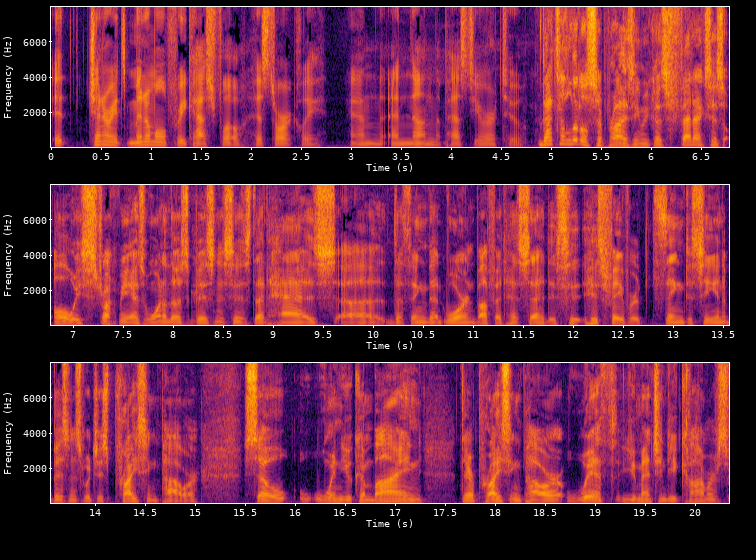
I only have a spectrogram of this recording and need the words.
it generates minimal free cash flow historically and and none the past year or two. That's a little surprising because FedEx has always struck me as one of those businesses that has uh, the thing that Warren Buffett has said is his favorite thing to see in a business, which is pricing power. So when you combine their pricing power with you mentioned e-commerce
